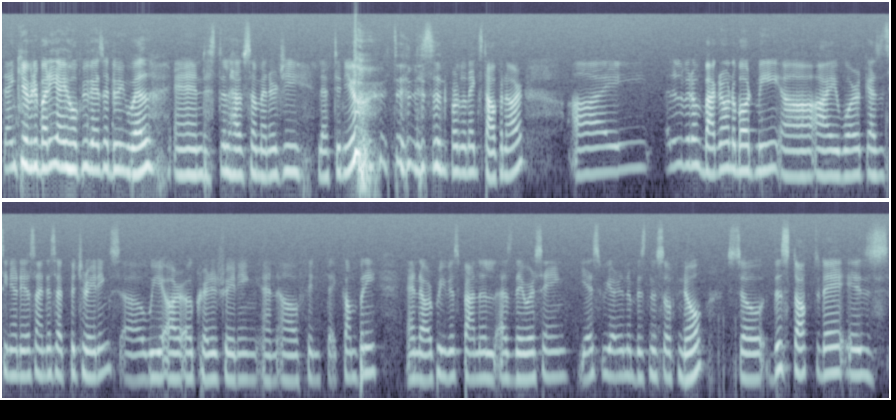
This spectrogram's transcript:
Thank you, everybody. I hope you guys are doing well and still have some energy left in you to listen for the next half an hour. I a little bit of background about me. Uh, I work as a senior data scientist at Fitch Ratings. Uh, we are a credit rating and a fintech company. And our previous panel, as they were saying, yes, we are in a business of no. So this talk today is,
